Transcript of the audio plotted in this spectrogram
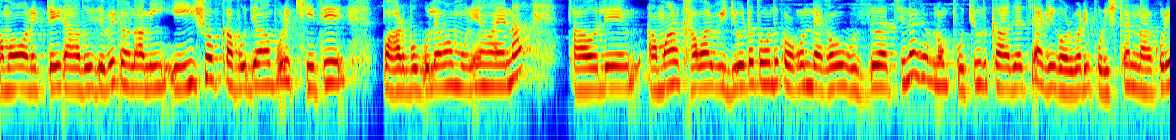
আমার অনেকটাই রাত হয়ে যাবে। কারণ আমি এই সব কাপড় জামা পরে খেতে পারব বলে আমার মনে হয় না। তাহলে আমার খাবার ভিডিওটা তোমাদের কখন দেখাবো বুঝতে পারছি না। কেন প্রচুর কাজ আছে, আগে ঘরবাড়ি পরিষ্কার না করে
